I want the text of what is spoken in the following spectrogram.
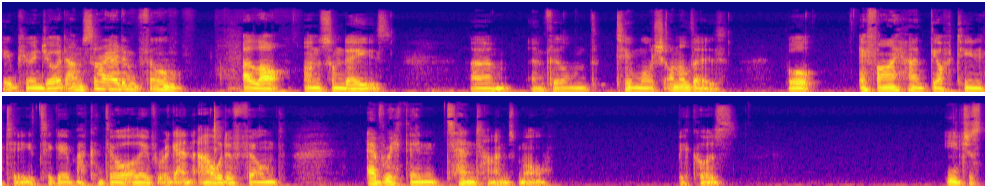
hope you enjoyed. I'm sorry I didn't film a lot on some days um, and filmed too much on others. But if I had the opportunity to go back and do it all over again, I would have filmed everything 10 times more. Because you just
